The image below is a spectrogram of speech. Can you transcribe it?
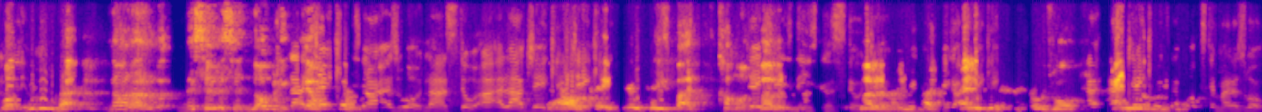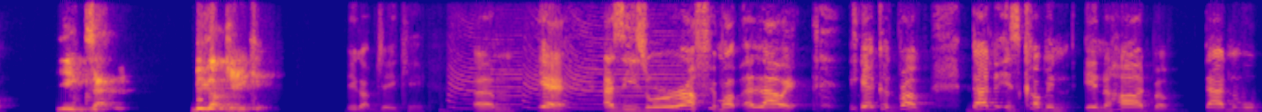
Well, Millie- you that. no, no. Listen, listen. Nobody. Nah, yo, JK's all right as well. Nah, still, I allow JK. Okay, JK, JK's bad. Come on, JK is decent still. Birmingham, JK, he's bad. And he gets the show well. And, And and he is a boxing man as well. Exactly. Big up JK. Big up JK. Um, yeah, Azeez rough him up, allow it. yeah, because bro, Dan is coming in hard, bro. Dan will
